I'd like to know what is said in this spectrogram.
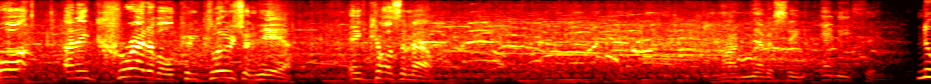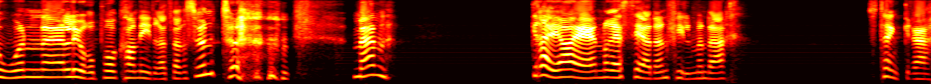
what an incredible conclusion here in Cozumel. I've never seen anything. Noen eh, lurer på kan idrett være sunt. Men greia er, når jeg ser den filmen der, så tenker jeg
